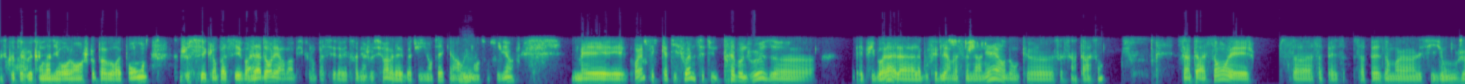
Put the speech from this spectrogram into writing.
est-ce que tu as joué ton dernier Roland? Je peux pas vous répondre. Je sais que l'an passé, elle adore l'herbe, hein, puisque l'an passé, elle avait très bien joué sur herbe, elle avait battu Zviantec, hein, oui, Mhm. moi, on s'en souvient. Mais le problème, c'est que Cathy Swan, c'est une très bonne joueuse. euh, et puis voilà, elle a, elle a bouffé de l'herbe la semaine dernière, donc euh, ça, c'est intéressant. C'est intéressant et je- ça, ça pèse. Ça pèse dans ma décision. Je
